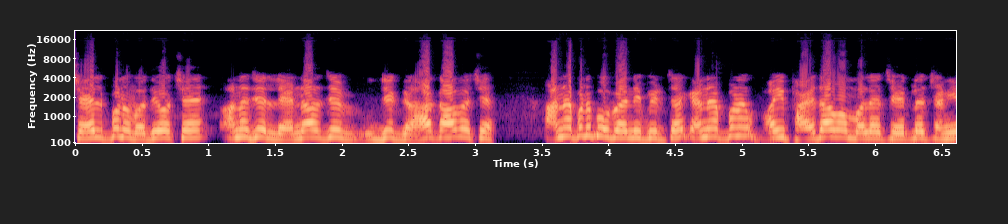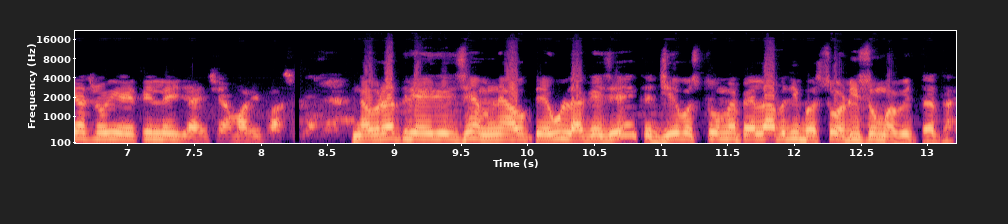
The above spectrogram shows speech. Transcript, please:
સેલ પણ વધ્યો છે. અને જે લેનાર જે જે ગ્રાહક આવે છે આને પણ બહુ બેનિફિટ છે. એને પણ અહીં ફાયદામાં મળે છે એટલે ચણિયાચોળી અહીંથી લઈ જાય છે અમારી પાસે. નવરાત્રી આવી રહી છે. અમને આ વખતે એવું લાગે છે કે જે વસ્તુ અમે પહેલા બધી બસો અઢીસોમાં વેચતા હતા,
